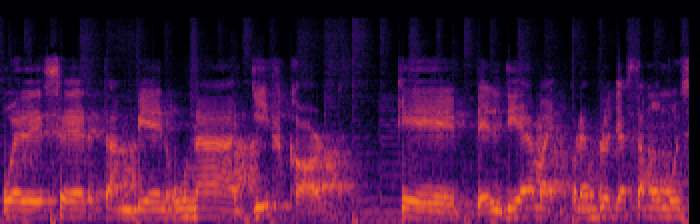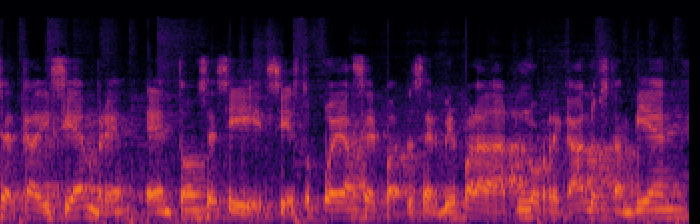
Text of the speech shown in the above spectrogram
Puede ser también una gift card que el día, de por ejemplo, ya estamos muy cerca de diciembre, entonces si, si esto puede hacer, servir para dar los regalos también,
